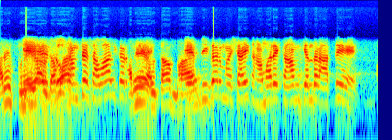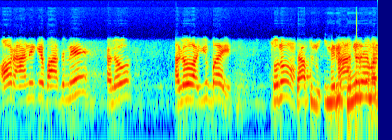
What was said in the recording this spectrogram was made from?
अरे सुनेगा लोग हमसे सवाल करते अरे हैं अल्ताफ भाई। कि दिगर मशाइक हमारे काम के अंदर आते हैं और आने के बाद में हेलो? हेलो अयुब भाई सुनो। मेरी हाँ, सुनी तो रहे मत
